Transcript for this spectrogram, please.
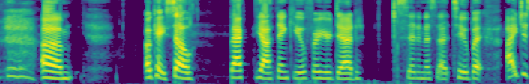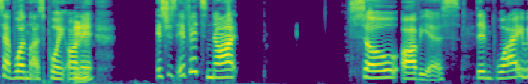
um okay, so back yeah, thank you for your dad sending us that too. But I just have one last point on Mhm. it. It's just if it's not so obvious, then why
